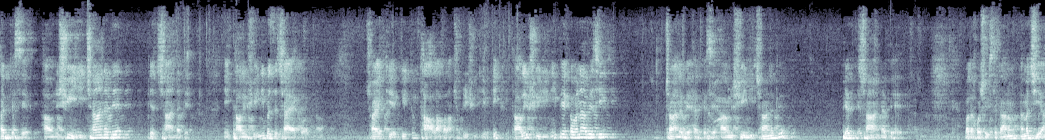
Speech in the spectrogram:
هەر کەسێ هاونشینی چانە بێ پێ چانە بێ این تاڵی و شیرینی بەز لە چایەکەوە بنەوە چایەک تیەکی تم تاڵا بەڵام شکریشی تیەکی تاڵی و شیرینی پێکەوە نابێتی چانە بێ هەر کەسێ هاونشینی چانە بێ پێت چانە بێت بەدە خۆشەویستەکانم ئەمە چییە؟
